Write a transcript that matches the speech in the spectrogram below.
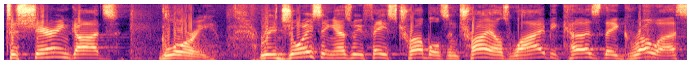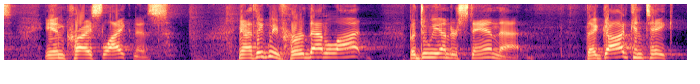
to sharing God's glory. Rejoicing as we face troubles and trials. Why? Because they grow us in Christ's likeness. Now, I think we've heard that a lot, but do we understand that? That God can take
